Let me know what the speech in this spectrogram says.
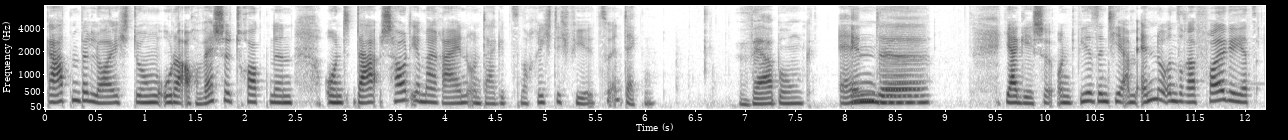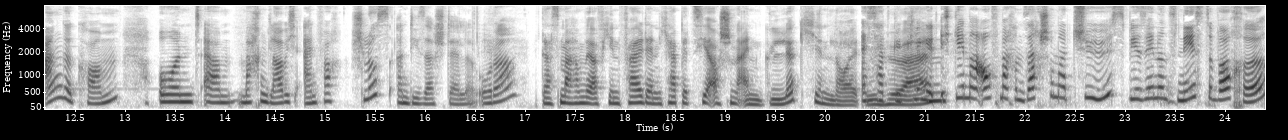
Gartenbeleuchtung oder auch Wäschetrocknen. Und da schaut ihr mal rein und da gibt es noch richtig viel zu entdecken. Werbung Ende. Ja, Gesche, und wir sind hier am Ende unserer Folge jetzt angekommen und ähm, machen, glaube ich, einfach Schluss an dieser Stelle, oder? Das machen wir auf jeden Fall, denn ich habe jetzt hier auch schon ein Glöckchen läuten Es hat hören. geklingelt. Ich gehe mal aufmachen, sag schon mal Tschüss. Wir sehen uns nächste Woche.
